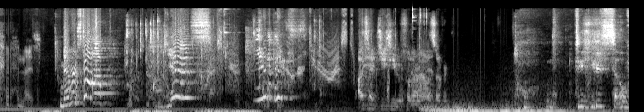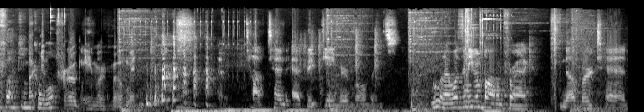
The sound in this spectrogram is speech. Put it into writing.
nice. Never stop! Yes! Yes! i type GG before the round was over. Dude, you're so fucking Fucking cool. pro gamer moment. Top 10 epic gamer moments. Ooh, and I wasn't even bottom frag. Number 10.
